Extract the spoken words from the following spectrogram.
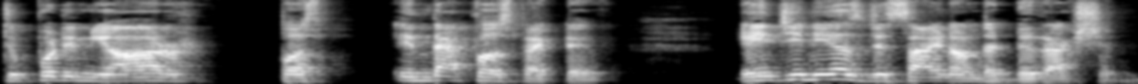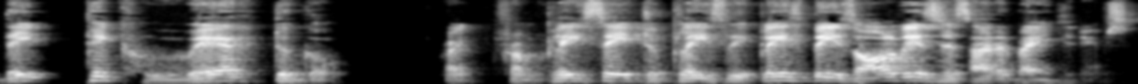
to put in your, in that perspective, engineers decide on the direction. They pick where to go, right? From place A to place B. Place B is always decided by engineers.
